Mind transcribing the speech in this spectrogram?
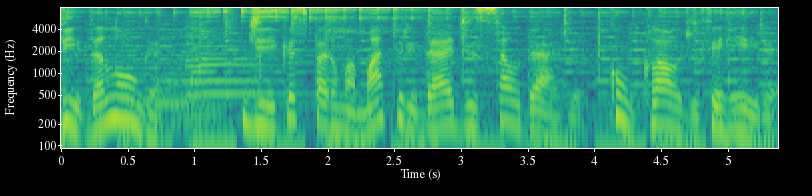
Vida Longa. Dicas para uma maturidade saudável, com Cláudio Ferreira.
